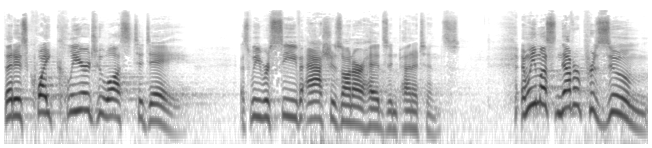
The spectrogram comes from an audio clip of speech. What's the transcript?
that is quite clear to us today as we receive ashes on our heads in penitence. And we must never presume,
